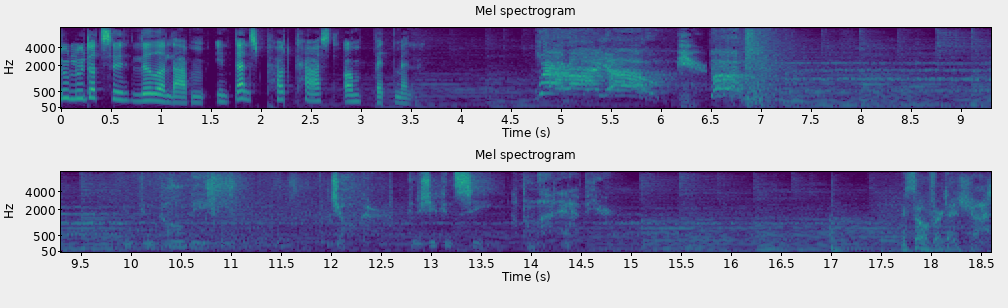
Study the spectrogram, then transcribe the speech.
Du lytter til Lederlappen, en dansk podcast om Batman. Where are you? Here. Ah! You can call me Joker. And as you can see, I'm a lot happier. It's over, Deadshot.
